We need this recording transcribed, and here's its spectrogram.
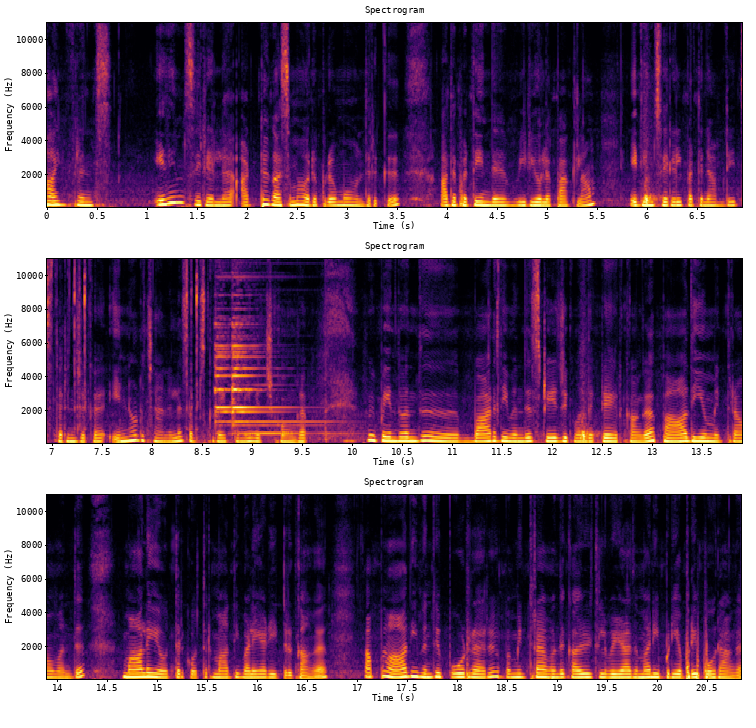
ஹாய் ஃப்ரெண்ட்ஸ் இதயம் சீரியலில் அட்டகாசமாக ஒரு ப்ரோமோ வந்திருக்கு. அதை பற்றி இந்த வீடியோவில் பார்க்கலாம் இதயம் சீரியல் பற்றின அப்டேட்ஸ் தெரிஞ்சுக்க என்னோடய சேனலை சப்ஸ்கிரைப் பண்ணி வச்சுக்கோங்க. ஸோ இப்போ இது வந்து பாரதி வந்து ஸ்டேஜுக்கு வந்துகிட்டே இருக்காங்க. இப்போ ஆதியும் மித்ராவும் வந்து மாலையை ஒருத்தருக்கு ஒருத்தர் மாற்றி விளையாடிட்டு இருக்காங்க. அப்போ ஆதி வந்து போடுறாரு. அப்போ மித்ரா வந்து கழுத்தில் விழாத மாதிரி இப்படி அப்படியே போகிறாங்க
